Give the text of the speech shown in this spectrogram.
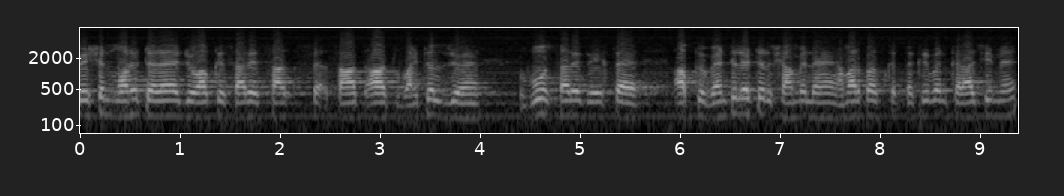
पेशेंट मॉनिटर है जो आपके सारे सात आठ वाइटल जो हैं, वो सारे देखता है। आपके वेंटिलेटर शामिल हैं। हमारे पास तकरीबन कराची में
